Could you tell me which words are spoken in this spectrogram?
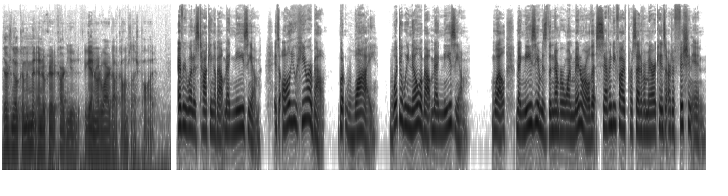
There's no commitment and no credit card needed. Again, rotowire.com slash pod. Everyone is talking about magnesium. It's all you hear about. But why? What do we know about magnesium? Well, magnesium is the number one mineral that 75% of Americans are deficient in.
